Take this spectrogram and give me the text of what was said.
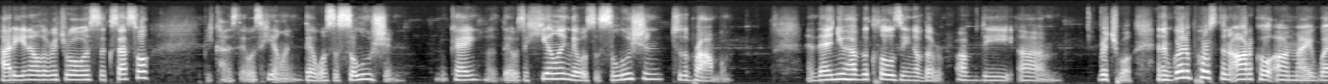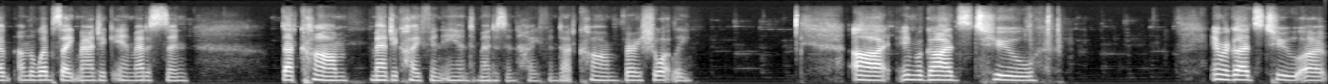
How do you know the ritual was successful? Because there was healing. There was a solution. Okay? There was a healing, there was a solution to the problem. And then you have the closing of the of the um ritual. And I'm going to post an article on my web on the website magic and medicine.com, magic hyphen and medicine hyphen.com very shortly. Uh, in regards to in regards to uh,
